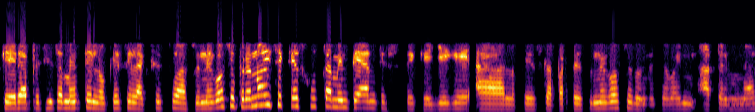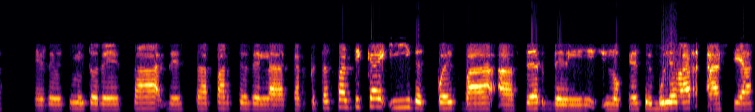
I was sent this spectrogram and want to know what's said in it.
que era precisamente en lo que es el acceso a su negocio, pero no dice que es justamente antes de que llegue a lo que es la parte de su negocio donde se va a terminar el revestimiento de esta de esta parte de la carpeta asfáltica y después va a hacer de lo que es el bulevar hacia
